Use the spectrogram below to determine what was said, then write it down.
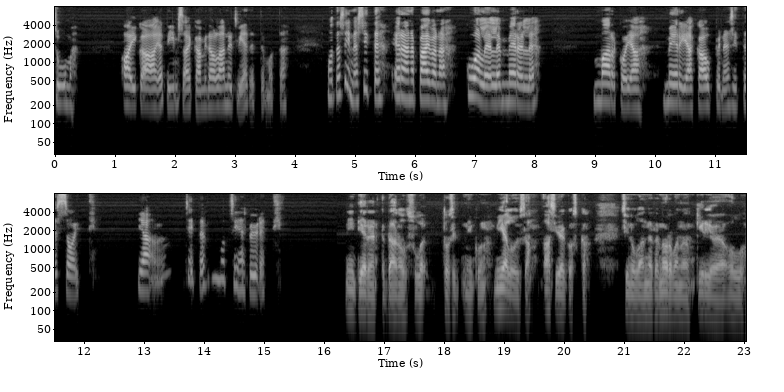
Zoom-aikaa ja Teams-aikaa, mitä ollaan nyt vietetty, mutta, mutta sinne sitten eräänä päivänä kuolleelle merelle Marko ja Meri ja Kauppinen sitten soitti. Ja sitten mut siihen pyydettiin. Niin, tiedän, että tämä on ollut sulle tosi niin kuin, mieluisa asia, koska sinulla on näitä Norvanon kirjoja ollut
